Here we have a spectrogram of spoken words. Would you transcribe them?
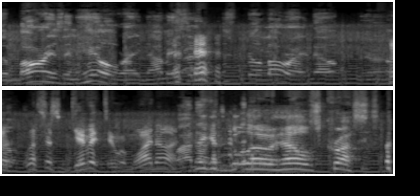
the bar is in hell right now. I mean, it's, it's real low right now. You know? Let's just give it to him. Why not? Why I think it's below hell's crust.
